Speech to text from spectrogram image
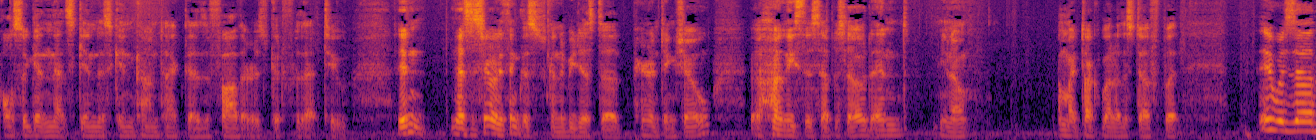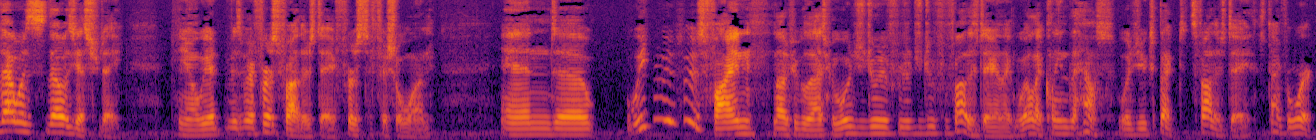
also getting that skin to skin contact as a father is good for that too. I didn't necessarily think this was going to be just a parenting show, uh, at least this episode, and you know, I might talk about other stuff, but it was uh, that was that was yesterday. You know, we had it was my first Father's Day, first official one, and uh, we it was fine. A lot of people ask me, "What did you do? For, what did you do for Father's Day?" I'm like, "Well, I cleaned the house. What did you expect? It's Father's Day. It's time for work."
